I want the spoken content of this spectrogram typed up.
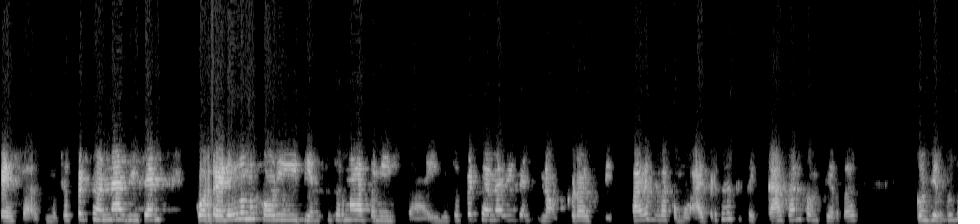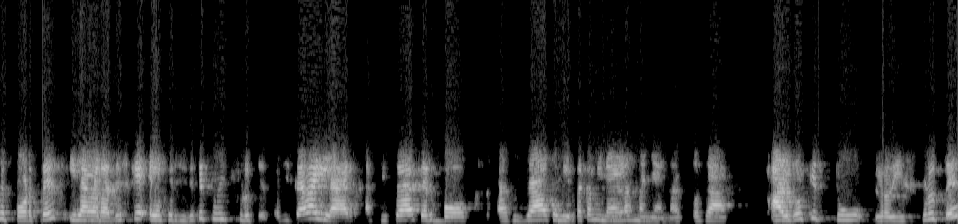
pesas, muchas personas dicen, correr es lo mejor y tienes que ser maratonista, y muchas personas dicen, no, crossfit, ¿sabes? O sea, como hay personas que se casan con ciertos, con ciertos deportes, y la verdad es que el ejercicio que tú disfrutes, así sea bailar, así sea hacer box, así sea salirte a caminar en las mañanas, o sea, algo que tú lo disfrutes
